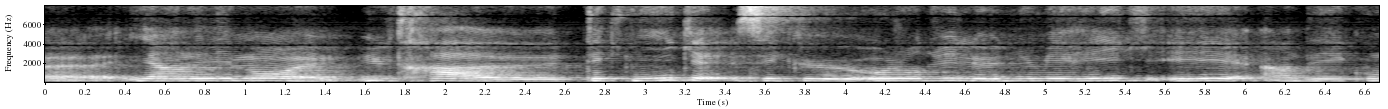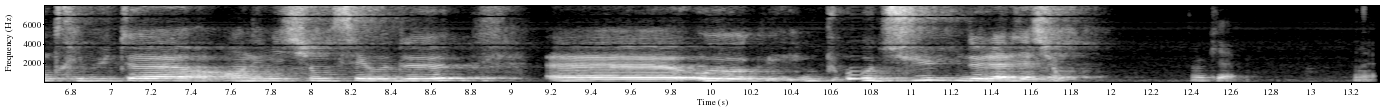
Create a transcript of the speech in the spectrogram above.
Euh, il y a un élément euh, ultra euh, technique, c'est qu'aujourd'hui le numérique est un des contributeurs en émissions de CO2 au-dessus de l'aviation. Ok. Ouais.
